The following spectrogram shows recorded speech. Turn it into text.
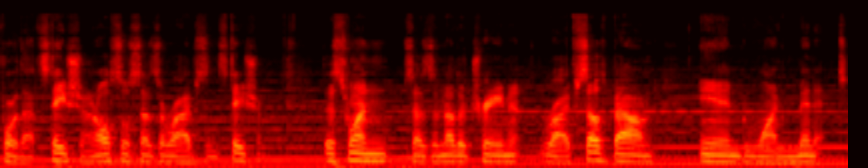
for that station. It also says arrives in station. This one says another train arrives southbound in one minute.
